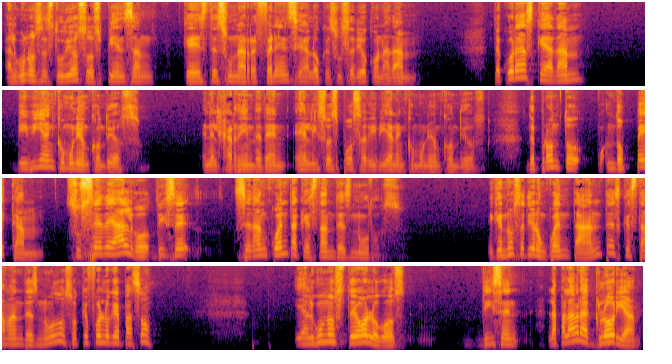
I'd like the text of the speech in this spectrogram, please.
Algunos estudiosos piensan que esta es una referencia a lo que sucedió con Adán. ¿Te acuerdas que Adán vivía en comunión con Dios en el jardín de Edén? Él y su esposa vivían en comunión con Dios. De pronto, cuando pecan, sucede algo, dice, se dan cuenta que están desnudos. Y que no se dieron cuenta antes que estaban desnudos o qué fue lo que pasó. Y algunos teólogos dicen, la palabra gloria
